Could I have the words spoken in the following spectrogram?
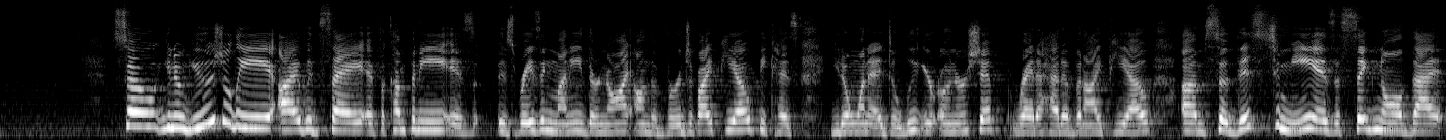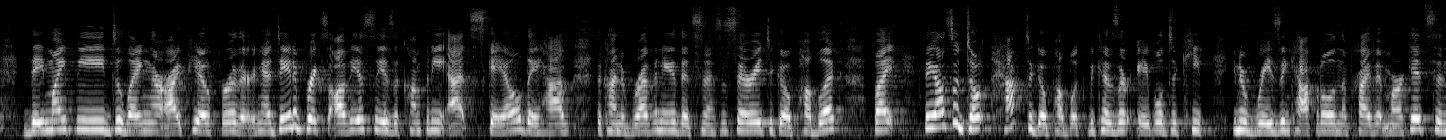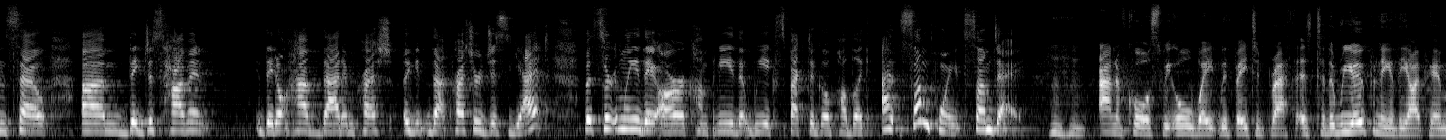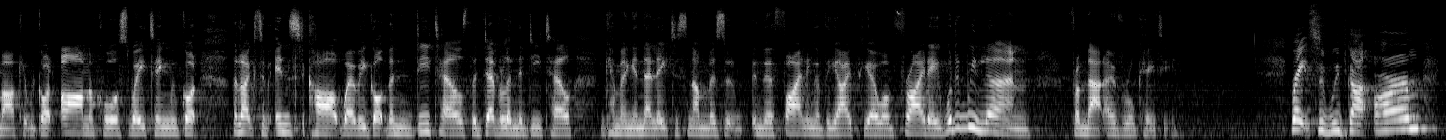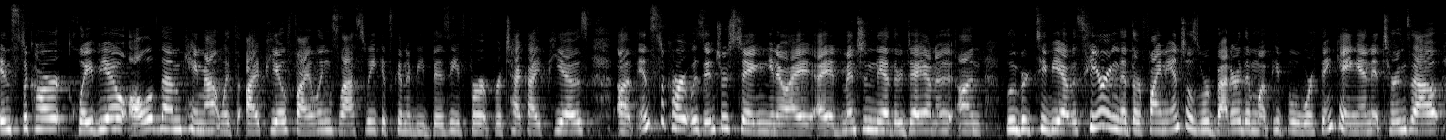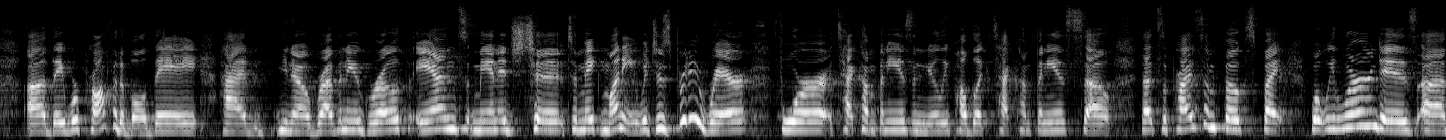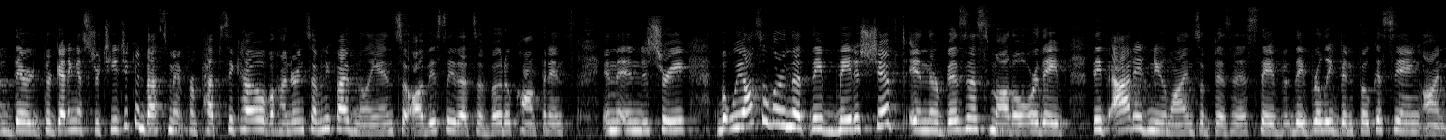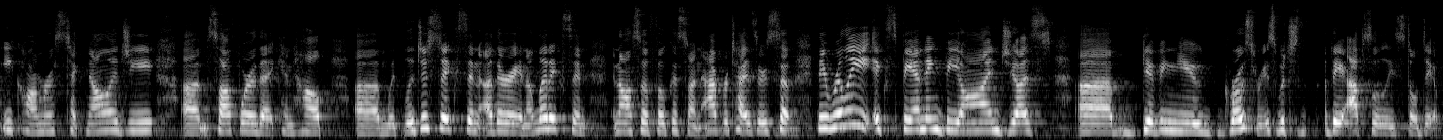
So, you know, usually I would say if a company is is raising money, they're not on the verge of IPO because you don't want to dilute your ownership right ahead of an IPO. Um, so this to me is a signal that they might be delaying their IPO further. Now, Databricks obviously is a company at scale. They have the kind of revenue that's necessary to go public, but they also don't have to go public because they're able to keep, you know, raising capital in the private markets, and so um, they just haven't they don't have that impress that pressure just yet, but certainly they are a company that we expect to go public at some point someday. Mm-hmm. And of course, we all wait with bated breath as to the reopening of the IPO market. We've got ARM, of course, waiting. We've got the likes of Instacart, where we got the details, the devil in the detail, coming in their latest numbers in the filing of the IPO on Friday. What did we learn from that overall, Katie? Right, so we've got ARM, Instacart, Klaviyo, all of them came out with IPO filings last week. It's going to be busy for, for tech IPOs. Uh, Instacart was interesting. You know, I, I, had mentioned the other day on, a, on Bloomberg TV, I was hearing that their financials were better than what people were thinking, and it turns out uh, they were profitable. They had, you know, revenue growth and managed to, to make money, which is pretty rare for tech companies and newly public tech companies. So that surprised some folks, but what we learned is is um, they're they're getting a strategic investment from PepsiCo of 175 million. So obviously that's a vote of confidence in the industry. But we also learned that they've made a shift in their business model, or they've they've added new lines of business. They've they've really been focusing on e-commerce technology, um, software that can help um, with logistics and other analytics, and and also focused on advertisers. So they're really expanding beyond just uh, giving you groceries, which they absolutely still do.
